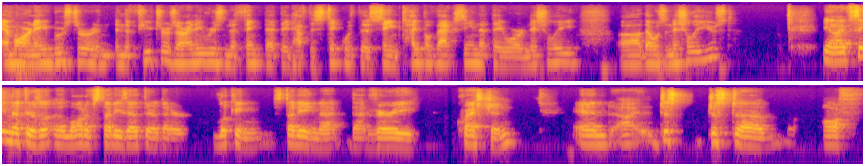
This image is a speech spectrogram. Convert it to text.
mRNA booster in, in the future? Is there any reason to think that they'd have to stick with the same type of vaccine that they were initially uh, that was initially used? Yeah, I've seen that there's a, a, lot of studies out there that are looking studying that that very question, and uh, just just uh, off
